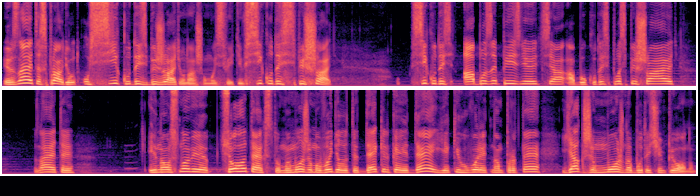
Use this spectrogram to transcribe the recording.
І ви знаєте, справді, от усі кудись біжать у нашому світі, всі кудись спішать. Всі кудись або запізнюються, або кудись поспішають. Знаєте, і на основі цього тексту ми можемо виділити декілька ідей, які говорять нам про те, як же можна бути чемпіоном.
